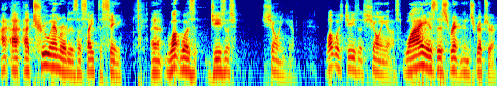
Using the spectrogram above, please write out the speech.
A true emerald is a sight to see. Uh, what was Jesus showing him? What was Jesus showing us? Why is this written in Scripture?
